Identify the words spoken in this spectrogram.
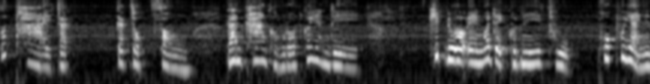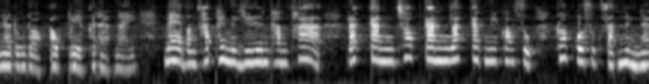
ก็ถ่ายจากกระจกส่องด้านข้างของรถก็ยังดี คิดดูเอาเองว่าเด็กคนนี้ถูก พวกผู้ใหญ่ในนาดงดอกเอาเปรียบขนาดไหน แม่บังคับให้มายืนทำท่า รักกันชอบกันรักกันมีความสุข ครอบครัวสุขสันต์หนึ่งนา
